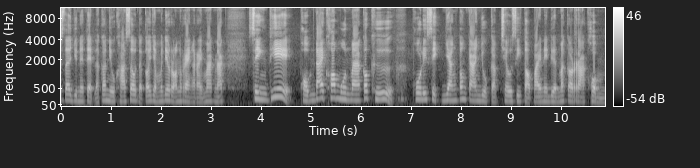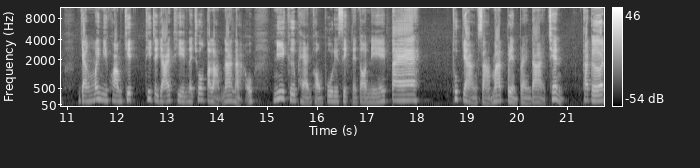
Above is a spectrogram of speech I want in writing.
สเตอร์ยูไนเต็ดแล้วก็นิวคาสเซิลแต่ก็ยังไม่ได้ร้อนแรงอะไรมากนัก สิ่งที่ผมได้ข้อมูลมาก็คือพูลิสิกยังต้องการอยู่กับเชลซีต่อไปในเดือนมกราคม ยังไม่มีความคิด ที่จะย้ายทีมในช่วงตลาดหน้าหนาว นี่คือแผนของพูลิสิกในตอนนี้ แต่ทุกอย่างสามารถเปลี่ยนแปลงได้ เช่น ถ้าเกิด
